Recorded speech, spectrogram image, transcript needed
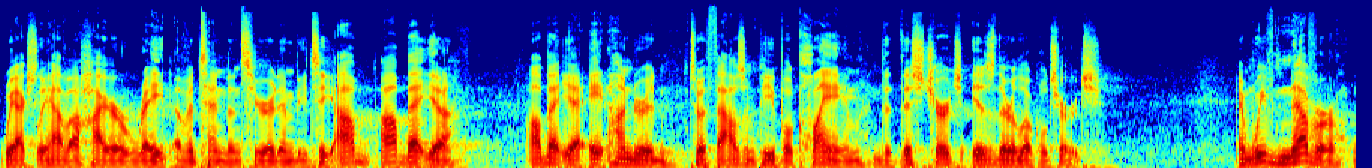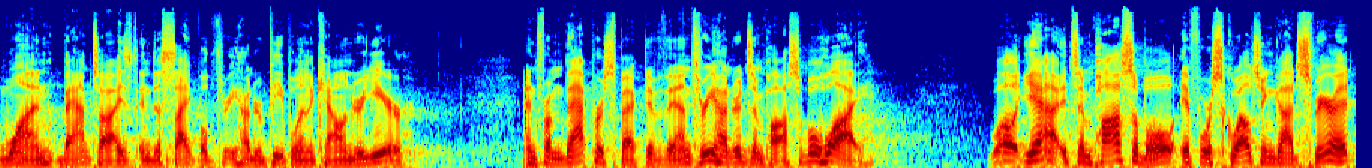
We actually have a higher rate of attendance here at MBT. I'll, I'll bet you I'll bet you 800 to 1,000 people claim that this church is their local church. And we've never, one, baptized and discipled 300 people in a calendar year. And from that perspective, then, 300 is impossible. Why? Well, yeah, it's impossible if we're squelching God's Spirit,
